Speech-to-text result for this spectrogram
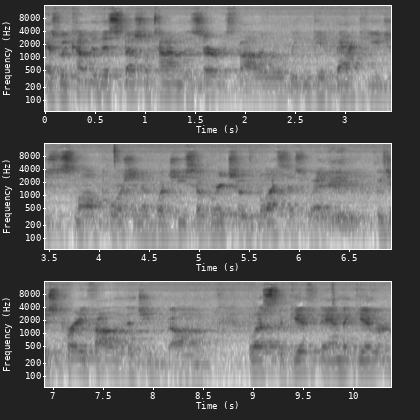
As we come to this special time of the service, Father, where we can give back to you just a small portion of what you so richly blessed us with, we just pray, Father, that you uh, bless the gift and the giver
